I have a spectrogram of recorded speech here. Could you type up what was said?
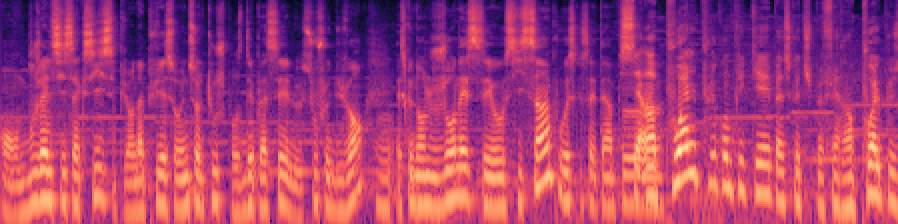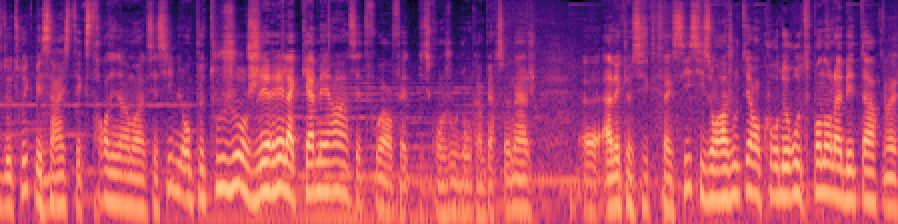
On bougeait le 6 axis et puis on appuyait sur une seule touche pour se déplacer le souffle du vent. Mm. Est-ce que dans le journée c'est aussi simple ou est-ce que ça a été un peu... C'est un poil plus compliqué parce que tu peux faire un poil plus de trucs, mais ça reste extraordinairement accessible. On peut toujours gérer la caméra cette fois en fait, puisqu'on joue donc un personnage euh, avec le Six Axis. Ils ont rajouté en cours de route pendant la bêta Ouais.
